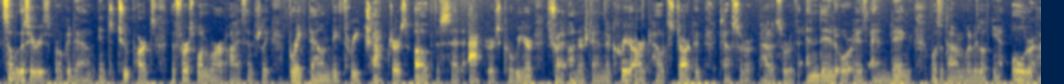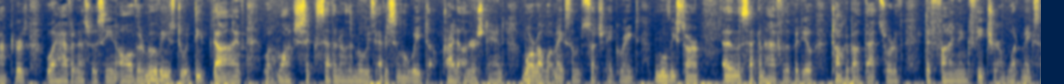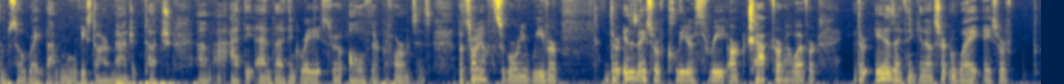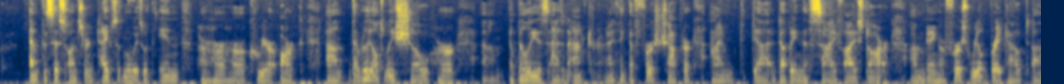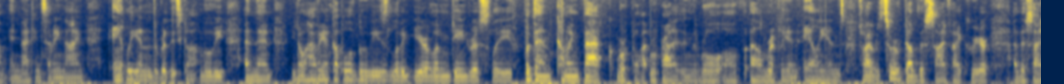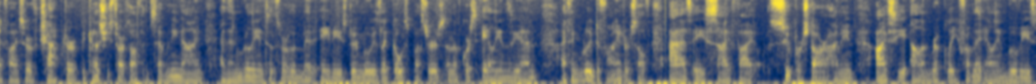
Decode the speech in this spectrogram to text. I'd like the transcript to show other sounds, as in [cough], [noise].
So the series is broken down into two parts. The first one where I essentially break down the three chapters of the said actor's career to try to understand their career arc, how it started, to how sort of how it sort of ended or is ending. Most of the time I'm going to be looking at older actors who I haven't necessarily seen all of their movies, do a deep dive, watch six, seven of their movies every single week to try to understand more about what makes them such a great movie star. And then the second half of the video talk about that sort of define defining feature, what makes them so great, that movie star magic touch um, at the end that I think radiates through all of their performances. But starting off with Sigourney Weaver, there isn't a sort of clear three arc chapter, however, there is, I think, in a certain way, a sort of emphasis on certain types of movies within her her, her career arc um, that really ultimately show her um, abilities as an actor. And I think the first chapter I'm uh, dubbing the sci fi star. I'm getting her first real breakout um, in 1979 Alien, the Ridley Scott movie, and then, you know, having a couple of movies, Living Year of Living Dangerously, but then coming back, reprising the role of Ellen Ripley in Aliens. So I would sort of dub the sci-fi career uh, the sci-fi sort of chapter because she starts off in 79 and then really into the sort of the mid 80s doing movies like Ghostbusters and of course Aliens again. I think really defined herself as a sci-fi superstar. I mean, I see Ellen Ripley from the Alien movies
